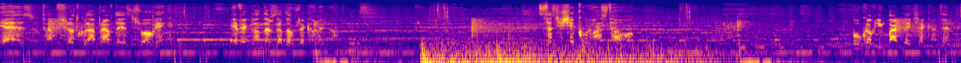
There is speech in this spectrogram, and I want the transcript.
Jezu, tam w środku naprawdę jest człowiek? Nie wyglądasz za dobrze, kolego. Co ci się kurwa stało? Pułkownik Barclay czeka, tędy.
